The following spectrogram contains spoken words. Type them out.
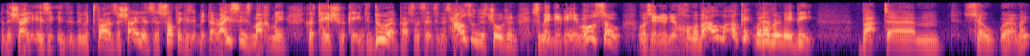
And the shaila is, is the Ritva is the shaila is the suffix is it midaraisa is machme because teishvuk to dura a person sits in his house with his children, so maybe over here also, or is it Okay, whatever it may be. But um, so where am I?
